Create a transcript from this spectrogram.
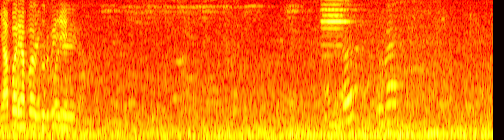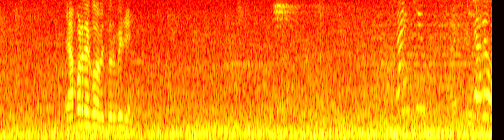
यहाँ पर यहाँ पर सुरभि जी। यहाँ पर देखो अभी सुरभि जी। थैंक यू चलो।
